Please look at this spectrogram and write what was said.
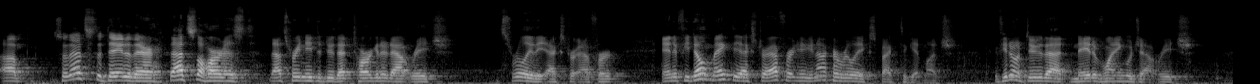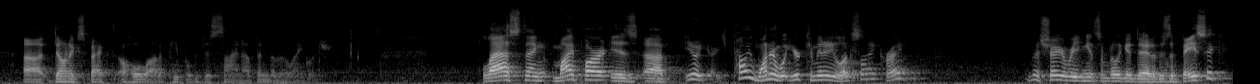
Um, so that's the data there. That's the hardest. That's where you need to do that targeted outreach. It's really the extra effort. And if you don't make the extra effort, you're not going to really expect to get much. If you don't do that native language outreach, uh, don't expect a whole lot of people to just sign up in another language. Last thing, my part is, uh, you know, you're probably wondering what your community looks like, right? I'm going to show you where you can get some really good data. There's a basic,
